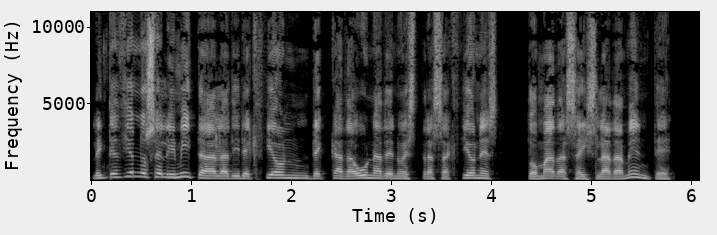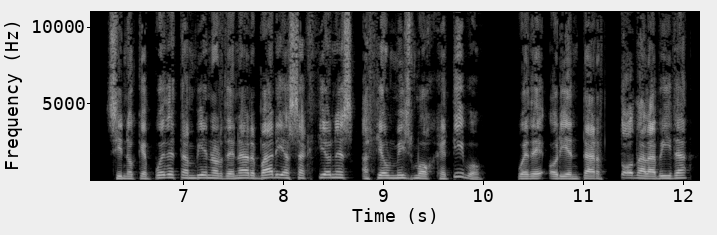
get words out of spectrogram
La intención no se limita a la dirección de cada una de nuestras acciones tomadas aisladamente, sino que puede también ordenar varias acciones hacia un mismo objetivo, puede orientar toda la vida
